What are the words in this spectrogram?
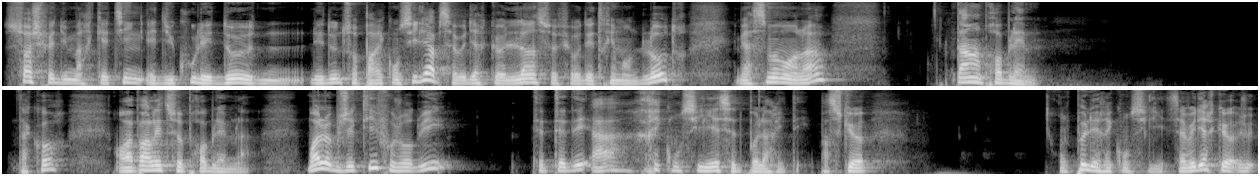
soit je fais du marketing, et du coup les deux, les deux ne sont pas réconciliables, ça veut dire que l'un se fait au détriment de l'autre, mais à ce moment-là, t'as un problème. D'accord? On va parler de ce problème-là. Moi, l'objectif aujourd'hui, c'est de t'aider à réconcilier cette polarité. Parce que on peut les réconcilier. Ça veut dire que,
